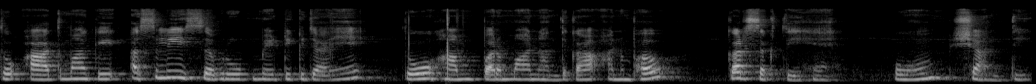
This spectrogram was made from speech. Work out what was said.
तो आत्मा के असली स्वरूप में टिक जाएँ तो हम परमानंद का अनुभव कर सकते हैं। ओम शांति।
